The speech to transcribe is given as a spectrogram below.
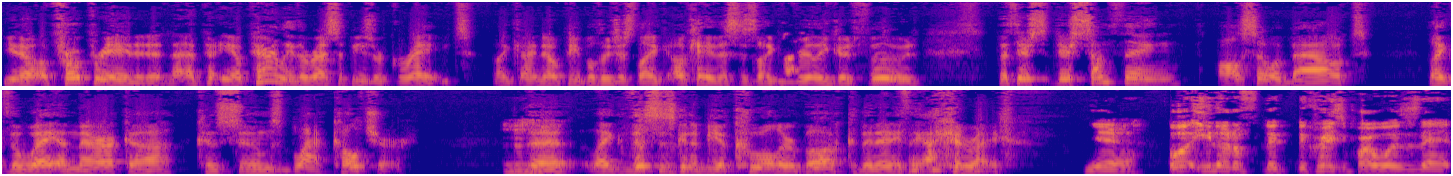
you know appropriated it. And, you know, apparently the recipes are great. Like I know people who just like okay, this is like really good food, but there's there's something also about like the way America consumes black culture. Mm-hmm. That like this is going to be a cooler book than anything I could write. Yeah. Well, you know the, the, the crazy part was that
